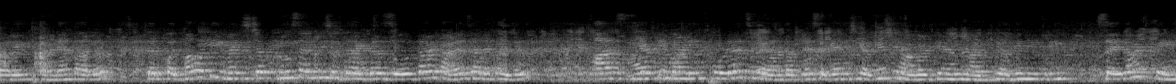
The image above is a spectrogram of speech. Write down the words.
पद्मावती करण्यात आलं. तर पद्मावती इव्हेंट्सच्या क्रूसाठी सुद्धा एकदा जोरदार टाळ्या झाल्या पाहिजेत. आज या ठिकाणी थोड्याच वेळात आपल्या सगळ्यांची अतिशय आवडती आणि लाडकी अभिनेत्री सैराट पेन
